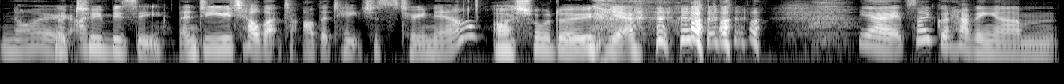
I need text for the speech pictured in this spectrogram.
no. We're I- too busy. and do you tell that to other teachers too now? I sure do. Yeah. yeah, it's so good having um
